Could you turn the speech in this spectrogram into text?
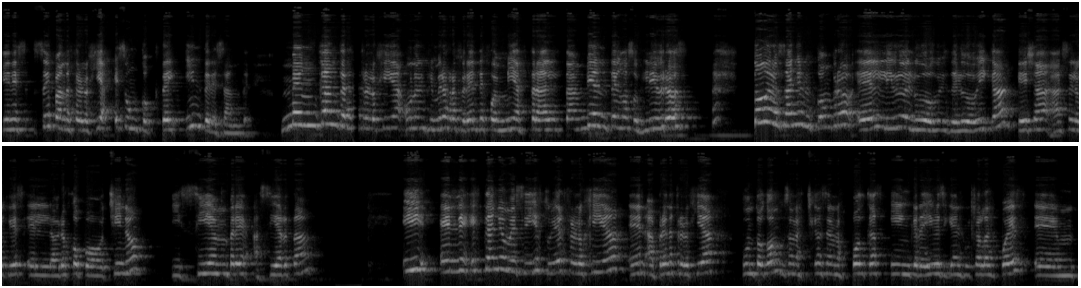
Quienes sepan de astrología, es un cóctel interesante. Me encanta la astrología, uno de mis primeros referentes fue mi astral, también tengo sus libros. Todos los años me compro el libro de, de Ludovica, que ella hace lo que es el horóscopo chino y siempre acierta. Y en este año me decidí a estudiar astrología en Aprendeastrología que son las chicas que hacen unos podcasts increíbles si quieren escucharlo después. Em,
